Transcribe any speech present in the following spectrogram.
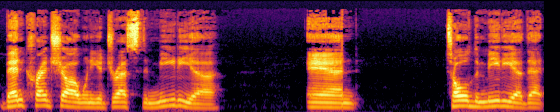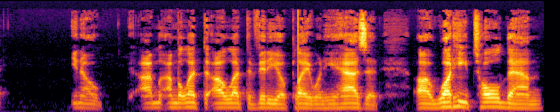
Ben Crenshaw, when he addressed the media and told the media that, you know, I'm, I'm gonna let the, I'll let the video play when he has it. Uh, what he told them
